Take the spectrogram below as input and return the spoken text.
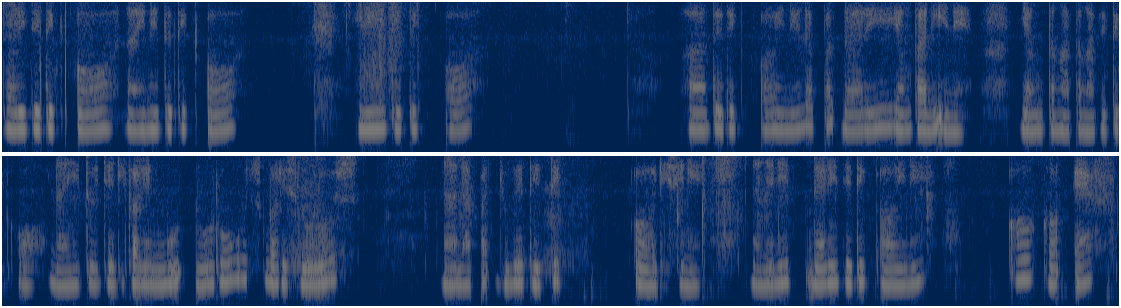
dari titik O nah ini titik O ini titik O uh, titik O ini dapat dari yang tadi ini yang tengah-tengah titik O. Nah itu jadi kalian lurus garis lurus. Nah dapat juga titik O di sini. Nah jadi dari titik O ini O ke F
